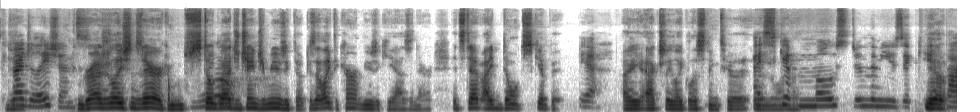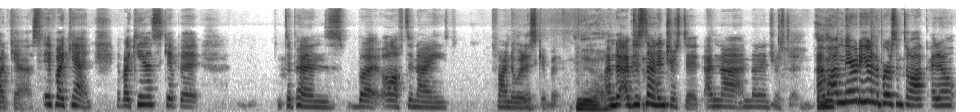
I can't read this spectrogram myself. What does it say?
Congratulations. Congratulations, Eric. I'm still glad you changed your music though because I like the current music he has in there. It's def- I don't skip it. Yeah, I actually like listening to it. I skip most of the music in Yeah. the podcast if I can. If I can't skip it, depends. But often I find a way to skip it. Yeah, I'm, I'm just not interested. I'm not. I'm not interested. I'm, I'm there to hear the person talk. I don't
